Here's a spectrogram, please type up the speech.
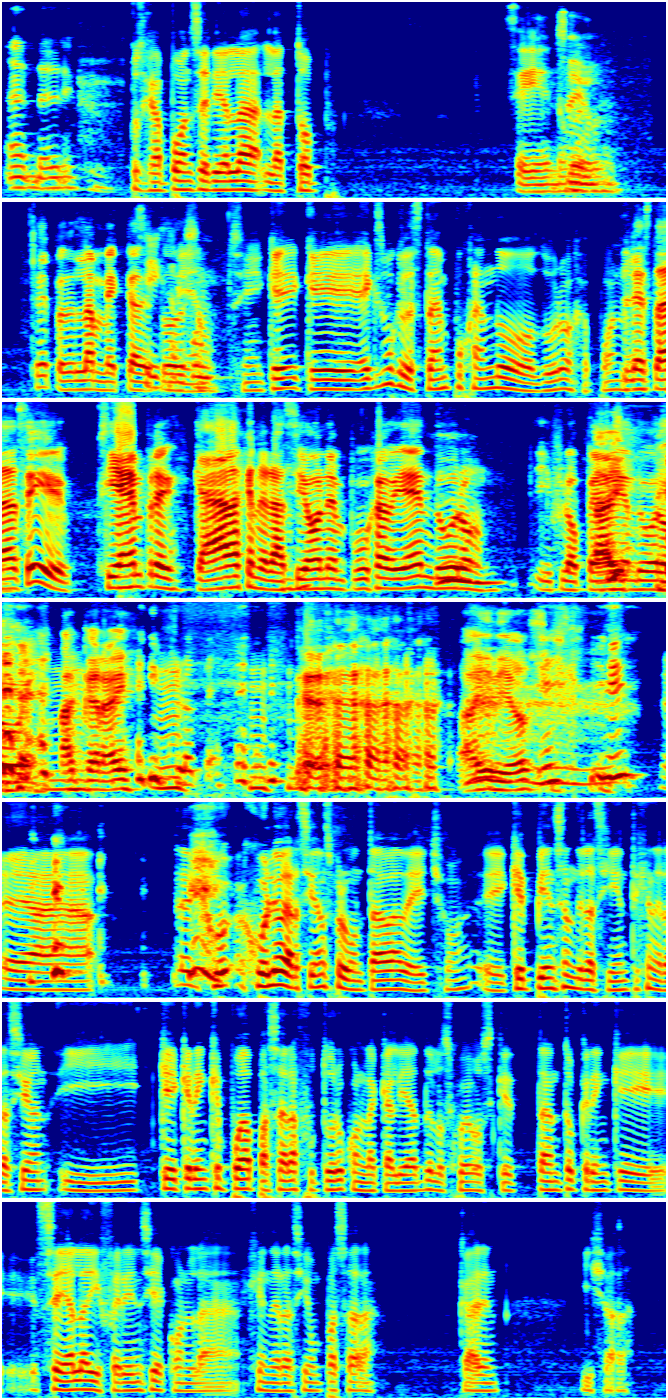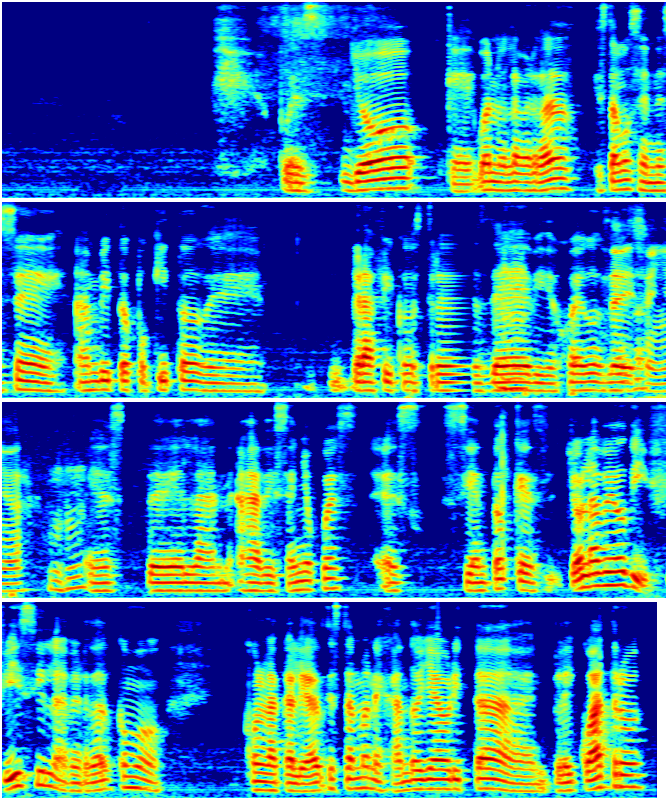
ándale. Pues Japón sería la, la top. Sí, no, Sí, bueno. Sí, pues es la meca de Sí, todo Japón. eso. Sí, que, que Xbox le está empujando duro a Japón. Le ¿eh? está así, siempre, cada generación empuja bien duro y flopea Ay. bien duro, güey. Ah, caray. Y flota. Ay, Dios. Eh, ah, eh, Ju- Julio García nos preguntaba, de hecho, eh, qué piensan de la siguiente generación y qué creen que pueda pasar a futuro con la calidad de los juegos, qué tanto creen que sea la diferencia con la generación pasada, Karen y Shada. Pues yo, que bueno, la verdad, estamos en ese ámbito poquito de gráficos 3D, Ujú. videojuegos, De eso. diseñar. Este, la ah, diseño, pues, es, siento que es- yo la veo difícil, la verdad, como con la calidad que están manejando ya ahorita en Play 4,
